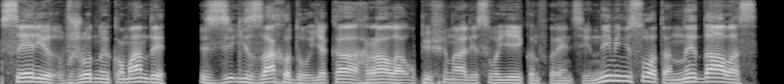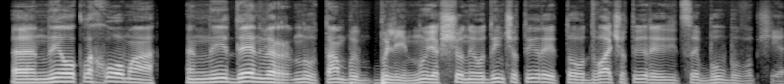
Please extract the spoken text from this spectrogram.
серію в жодної команди з із заходу, яка грала у півфіналі своєї конференції. Ні Міннесота, ні Даллас, е, ні Оклахома, ні Денвер. Ну там би, блін, ну якщо не 1-4, то 2-4, і це був би взагалі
